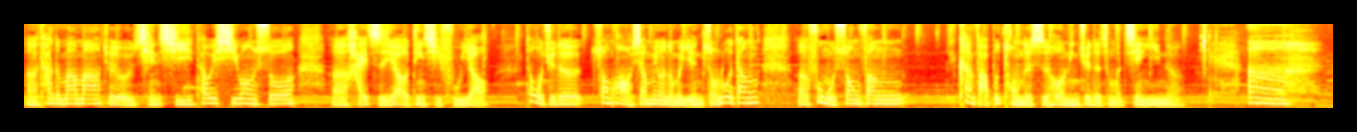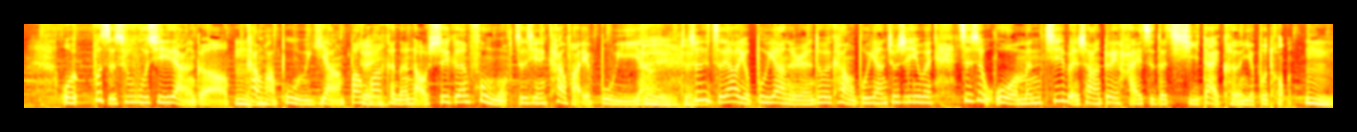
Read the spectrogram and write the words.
呃，他的妈妈就有前妻，他会希望说，呃，孩子要定期服药。但我觉得状况好像没有那么严重。如果当呃父母双方看法不同的时候，您觉得怎么建议呢？啊、uh。我不只是夫妻两个看法不一样，包括可能老师跟父母之间看法也不一样。对对，所以只要有不一样的人，都会看我不一样，就是因为这是我们基本上对孩子的期待可能也不同。嗯，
